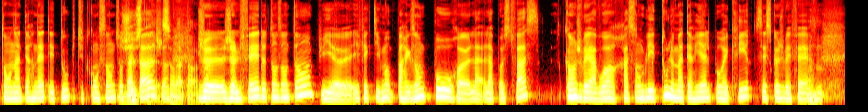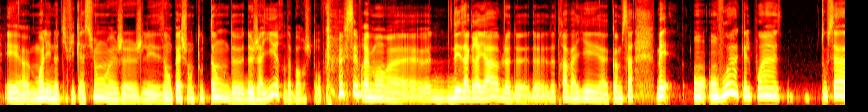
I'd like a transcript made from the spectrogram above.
ton Internet et tout, puis tu te concentres sur ta euh, tâche. sur la tâche je, je, le fais de temps en temps. Puis, euh, effectivement, par exemple, pour la, la postface, quand je vais avoir rassemblé tout le matériel pour écrire, c'est ce que je vais faire. Mhm. Et moi, les notifications, je, les empêche en tout temps de, jaillir. D'abord, je trouve que c'est vraiment désagréable de, de, de, travailler comme ça. Mais on, voit à quel point tout ça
